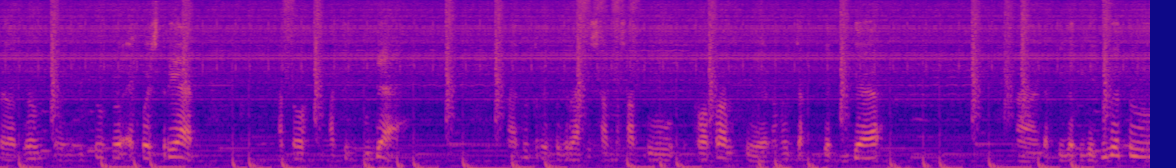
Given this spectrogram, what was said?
velodrome itu ke equestrian atau patung kuda nah itu terintegrasi sama satu trotoar tuh ya namanya jak tiga tiga. Nah jak tiga tiga juga tuh.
